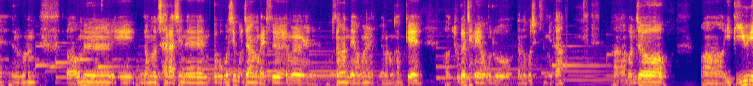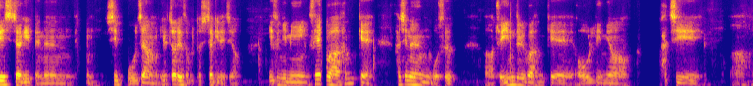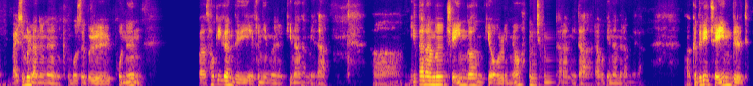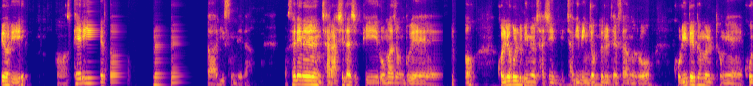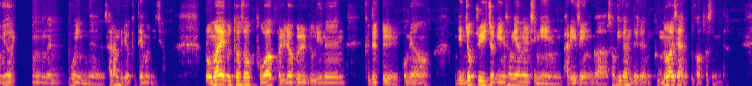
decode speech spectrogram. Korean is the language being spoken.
네, 여러분 어, 오늘 너무나 잘 아시는 요복음 15장 말씀을 묵상한 내용을 여러분과 함께 어, 두 가지 내용으로 나누고 싶습니다. 아, 먼저 어, 이 비유의 시작이 되는 15장 1절에서부터 시작이 되죠. 예수님이 세와 함께 하시는 모습, 어, 죄인들과 함께 어울리며 같이 어, 말씀을 나누는 그 모습을 보는 서기관들이 예수님을 비난합니다. 어, 이 사람은 죄인과 함께 어울리며 함식는 사람이다라고 비난을 합니다. 어, 그들이 죄인들 특별히 어, 세리에서 있습니다. 세리는 잘 아시다시피 로마 정부의 권력을 누리며 자시, 자기 민족들을 대상으로 고리대금을 통해 고혈을 하고 있는 사람들이었기 때문이죠. 로마에 붙어서 부와 권력을 누리는 그들을 보며 민족주의적인 성향을 지닌 바리새인과 서기관들은 분노하지 않을 수가 없었습니다.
